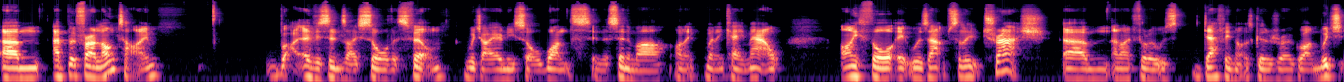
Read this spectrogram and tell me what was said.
Um, but for a long time, ever since I saw this film, which I only saw once in the cinema on it when it came out, I thought it was absolute trash, um, and I thought it was definitely not as good as Rogue One, which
